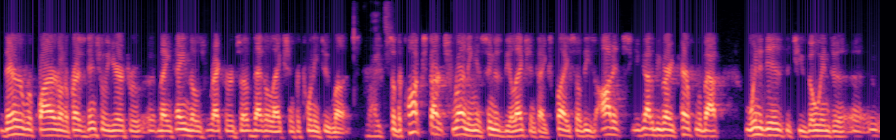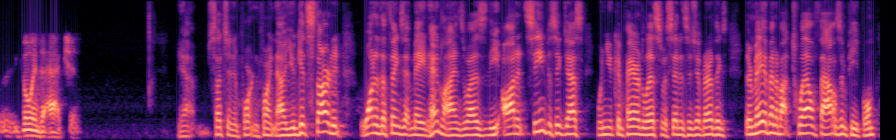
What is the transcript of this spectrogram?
they're required on a presidential year to maintain those records of that election for 22 months. Right. So the clock starts running as soon as the election takes place. So these audits, you've got to be very careful about when it is that you go into uh, go into action. Yeah, such an important point. Now you get started. One of the things that made headlines was the audit seemed to suggest when you compared lists with citizenship and other things, there may have been about 12,000 people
